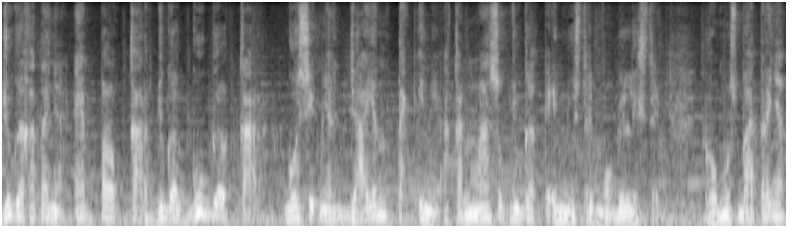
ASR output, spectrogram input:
juga katanya Apple Car, juga Google Car. Gosipnya Giant Tech ini akan masuk juga ke industri mobil listrik. Rumus baterainya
